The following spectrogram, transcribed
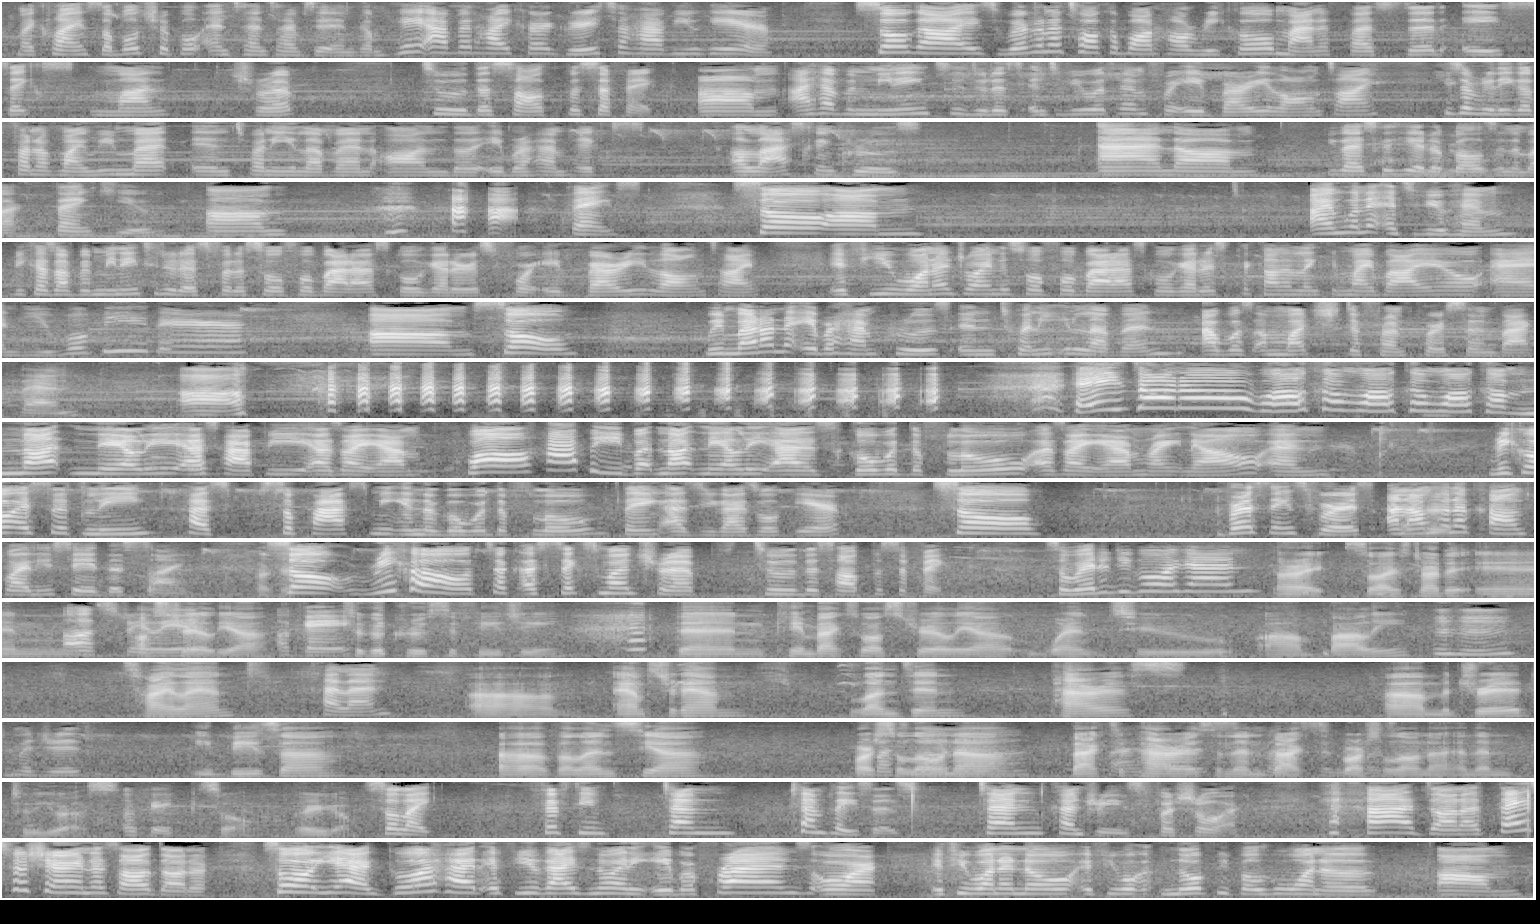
My clients double, triple, and 10 times their income. Hey, avid hiker, great to have you here. So, guys, we're going to talk about how Rico manifested a six month trip to the South Pacific. Um, I have been meaning to do this interview with him for a very long time. He's a really good friend of mine. We met in 2011 on the Abraham Hicks Alaskan cruise. And um, you guys could hear the bells in the back. Thank you. Um, thanks. So, um, I'm going to interview him because I've been meaning to do this for the Soulful Badass Goal Getters for a very long time. If you want to join the Soulful Badass Goal Getters, click on the link in my bio and you will be there. Um, so, we met on the Abraham cruise in 2011. I was a much different person back then. Um, hey Donald! welcome, welcome, welcome. Not nearly as happy as I am. Well, happy, but not nearly as go with the flow as I am right now. And Rico is certainly has surpassed me in the go with the flow thing, as you guys will hear. So, first things first, and I'm gonna count while you say this time. Okay. So, Rico took a six month trip to the South Pacific. So, where did you go again? All right. So I started in Australia. Australia. Okay. Took a cruise to Fiji. then came back to Australia. Went to um, Bali, Mm-hmm. Thailand, Thailand. um, Amsterdam, London, Paris, uh, Madrid, Madrid. Ibiza, uh, Valencia, Barcelona, Barcelona, back to Paris, and then back to Barcelona. And then to the U.S. Okay. So there you go. So like 15, 10, 10 places, 10 countries for sure. Donna, thanks for sharing this all, Donna. So yeah, go ahead if you guys know any Able friends or if you want to know, if you know people who want to um,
